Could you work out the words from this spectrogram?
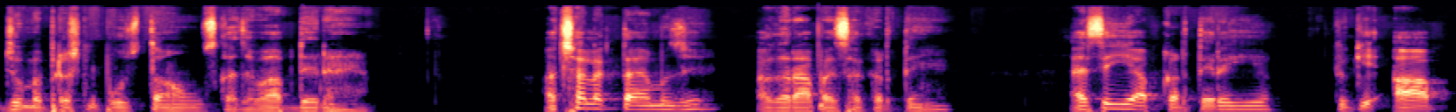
जो मैं प्रश्न पूछता हूँ, उसका जवाब दे रहे हैं। अच्छा लगता है मुझे, अगर आप ऐसा करते हैं। ऐसे ही आप करते रहिए, क्योंकि आप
